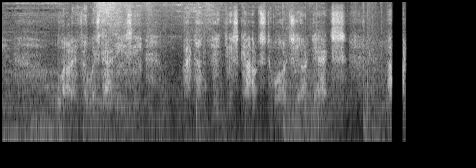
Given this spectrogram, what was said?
Well, if it was that easy, I don't think this counts towards your debts.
